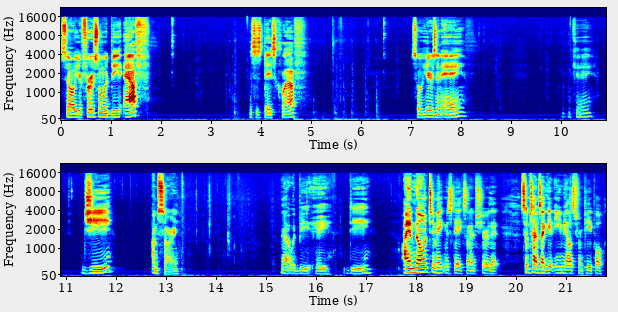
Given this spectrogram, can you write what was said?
So your first one would be F. This is bass clef. So here's an A. Okay. G. I'm sorry. That would be a D. I am known to make mistakes, and I'm sure that sometimes I get emails from people.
